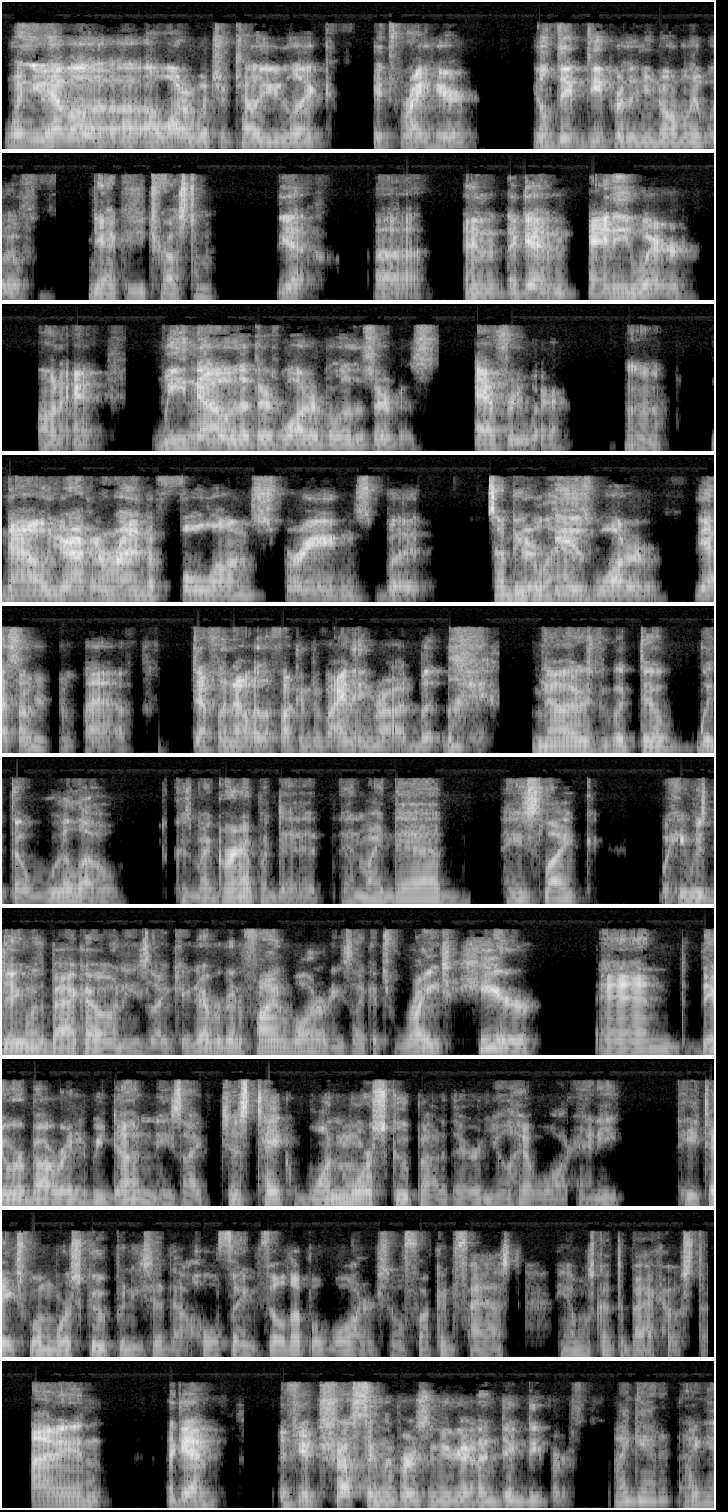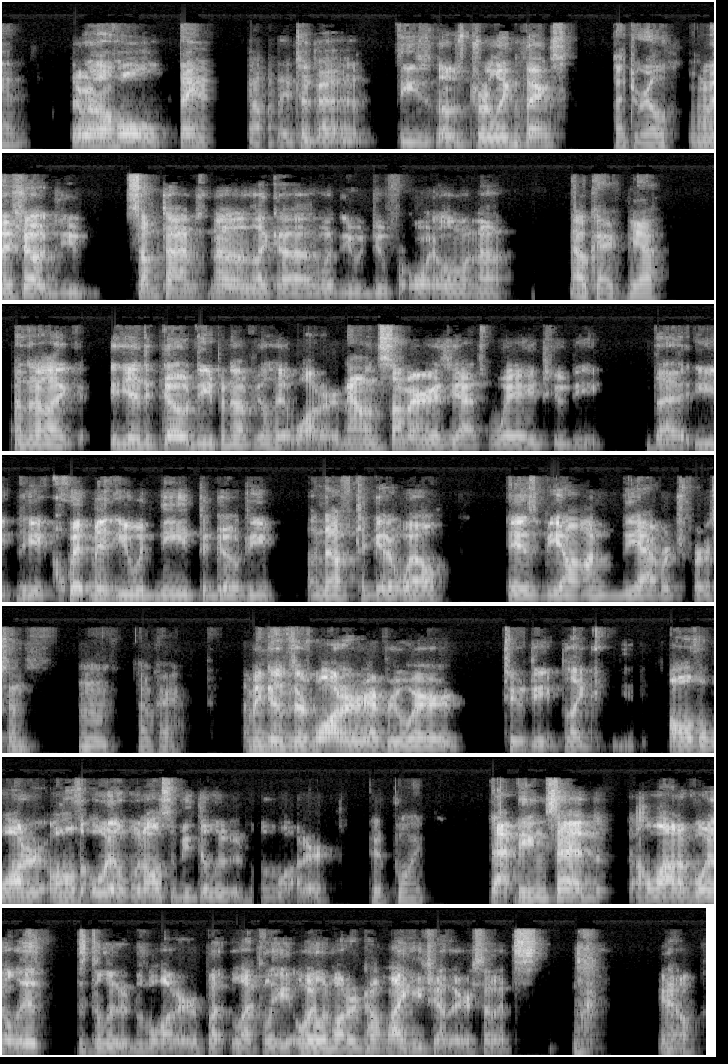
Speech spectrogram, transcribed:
When you have a, a water witcher tell you like it's right here, you'll dig deeper than you normally would have. Yeah, because you trust them. Yeah. Uh, and again, anywhere on it, we know that there's water below the surface everywhere. Hmm. Now, you're not going to run into full on springs, but Some there people is water. Yeah, some people have. Definitely not with a fucking divining rod, but like, No, there's with the with the willow because my grandpa did it, and my dad, he's like, well, he was digging with a backhoe, and he's like, you're never gonna find water. And he's like, it's right here, and they were about ready to be done. He's like, just take one more scoop out of there, and you'll hit water. And he he takes one more scoop, and he said that whole thing filled up with water so fucking fast, he almost got the backhoe stuck. I mean, again, if you're trusting the person, you're going to dig deeper. I get it, I get it. There was a whole thing. they took a these those drilling things A drill. and they showed you sometimes no like uh what you would do for oil and whatnot. Okay, yeah, and they're like, you had to go deep enough, you'll hit water. Now, in some areas, yeah, it's way too deep. That you, the equipment you would need to go deep enough to get a well is beyond the average person. Hmm, okay, I mean, because there's water everywhere too deep. Like all the water, all the oil would also be diluted with water. good point. That being said, a lot of oil is diluted with water, but luckily, oil and water don't like each other, so it's you know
